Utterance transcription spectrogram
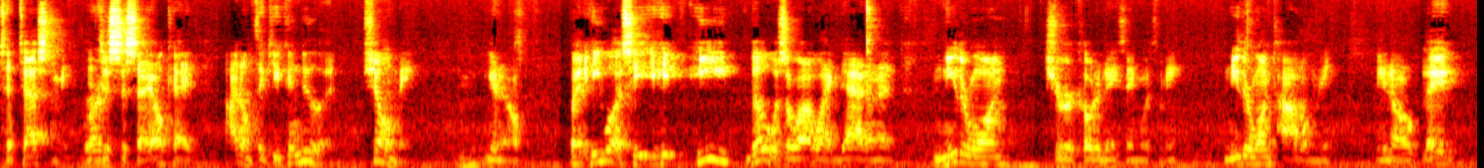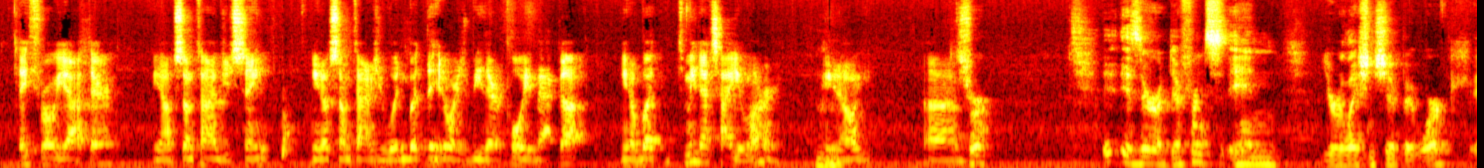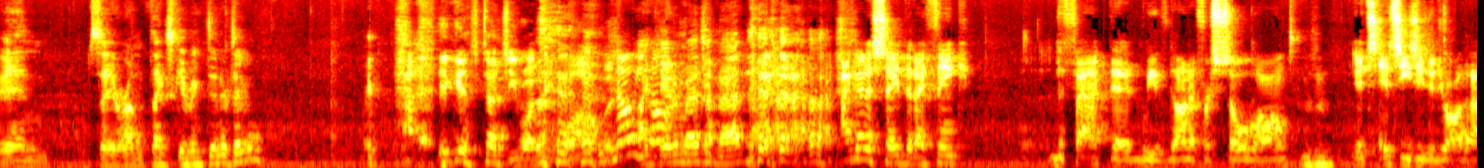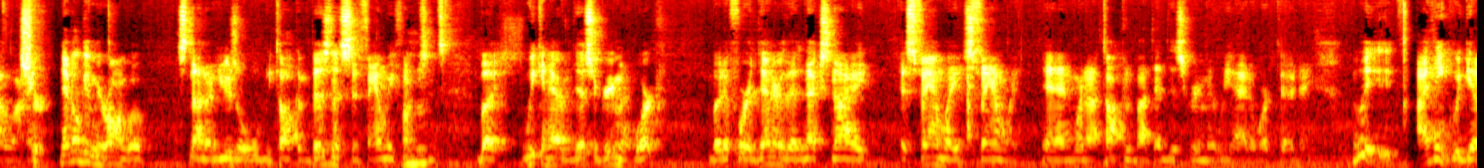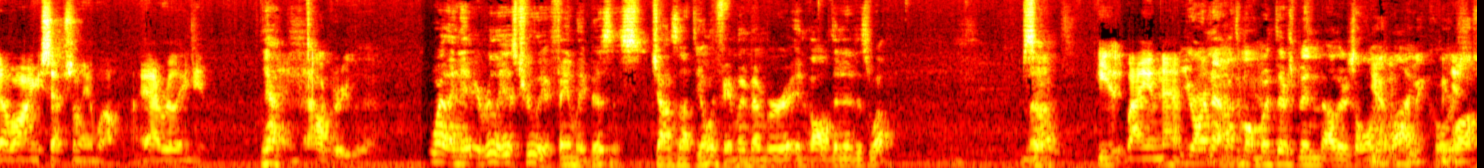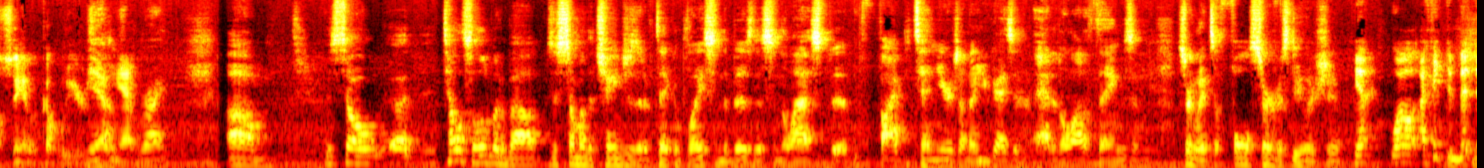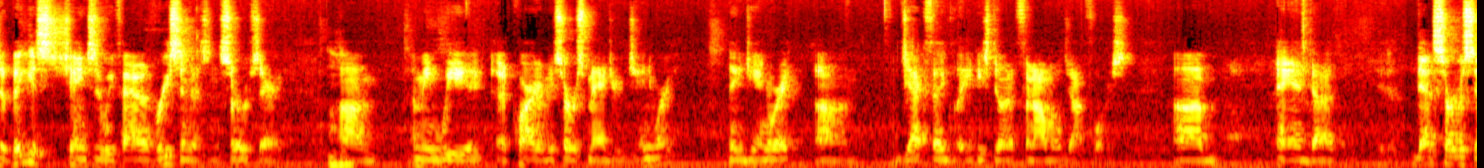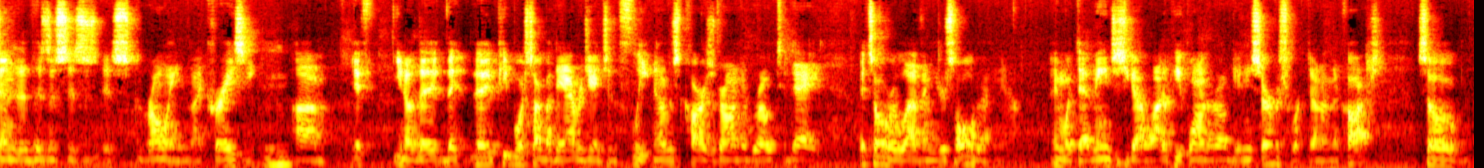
to test me, Right. just to say, okay, I don't think you can do it. Show me, mm-hmm. you know. But he was he he he Bill was a lot like Dad and that neither one sugarcoated anything with me. Neither one coddled me. You know, they they throw you out there. You know, sometimes you sink. You know, sometimes you wouldn't, but they'd always be there to pull you back up. You know, but to me, that's how you learn. You know, um, Sure. Is there a difference in your relationship at work and, say, around the Thanksgiving dinner table? It gets touchy once in a while, but no, you I know, can't imagine that. I got to say that I think the fact that we've done it for so long, Mhm. it's it's easy to draw that line. Sure. Now, don't get me wrong. Well, it's not unusual. We'll be talking business and family Mm-hmm. functions, but we can have a disagreement at work. But if we're at dinner the next night, it's family. It's family, and we're not talking about that disagreement we had at work the other day. We, I think we get along exceptionally well. I, I really do. Yeah. And, uh, I'll agree with that. Well, and it really is truly a family business. John's not the only family member involved in it as well. So well, he, I am now. you are now at the moment, but there's been others along the line, we, of course. we lost Sam a couple of years Yeah, ago. Yeah. right. Um, so, uh, tell us a little bit about just some of the changes that have taken place in the business in the last uh, five to ten years. I know you guys have added a lot of things, and certainly it's a full service dealership. Yeah, well, I think the the biggest change that we've had of recent is in the service area. Um, I mean, we acquired a new service manager in January, I think in January, um, Jack Fegley, and he's doing a phenomenal job for us. Um, and uh, that service end of the business is, is growing like crazy. Mhm. Um, if you know the, the, the people always talk about the average age of the fleet. Now, those cars that are on the road today, it's over 11 years old right now. And what that means is you got a lot of people on the road getting service work done on their cars. So,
